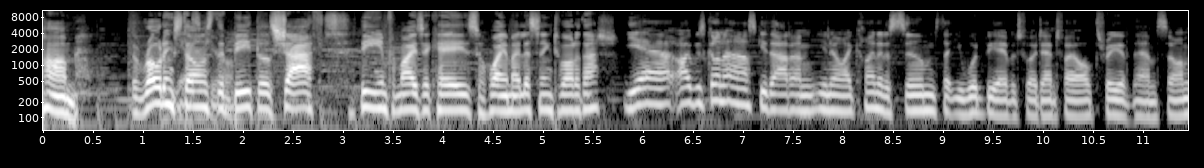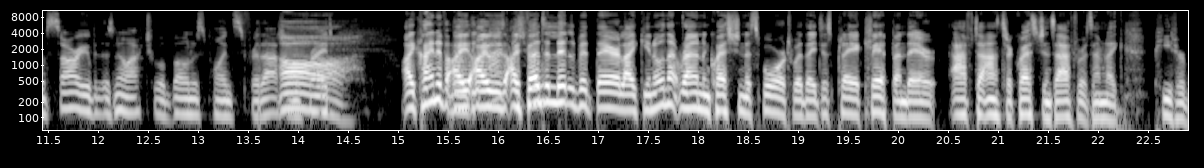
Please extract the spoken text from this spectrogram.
Tom, the Rolling Stones, the Beatles, Shaft, theme from Isaac Hayes. Why am I listening to all of that? Yeah, I was going to ask you that, and you know, I kind of assumed that you would be able to identify all three of them. So I'm sorry, but there's no actual bonus points for that. I'm afraid. Ah. I kind of, No, I, I was, I felt a little bit there, like you know that round in question of sport where they just play a clip and they have to answer questions afterwards. I'm like, Peter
